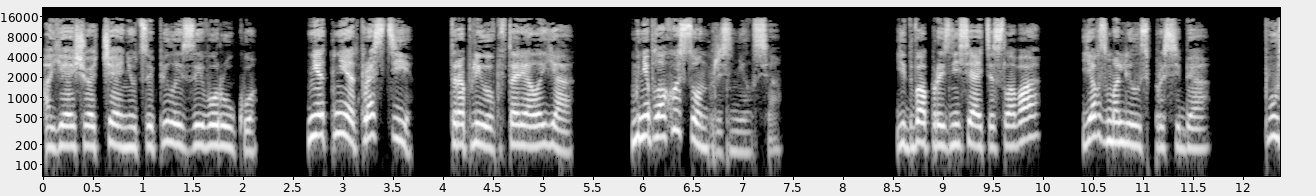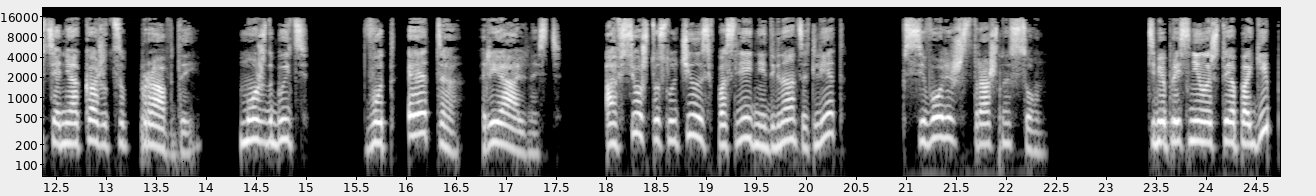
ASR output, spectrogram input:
а я еще отчаянно уцепилась за его руку. «Нет-нет, прости», — торопливо повторяла я. «Мне плохой сон приснился». Едва произнеся эти слова, я взмолилась про себя. Пусть они окажутся правдой. Может быть, вот это реальность, а все, что случилось в последние двенадцать лет, всего лишь страшный сон. Тебе приснилось, что я погиб?»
